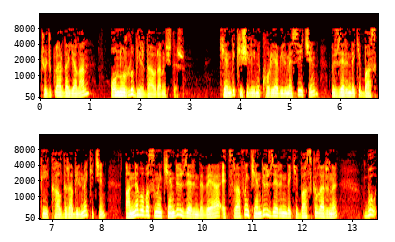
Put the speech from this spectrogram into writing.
Çocuklarda yalan onurlu bir davranıştır. Kendi kişiliğini koruyabilmesi için, üzerindeki baskıyı kaldırabilmek için anne babasının kendi üzerinde veya etrafın kendi üzerindeki baskılarını bu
